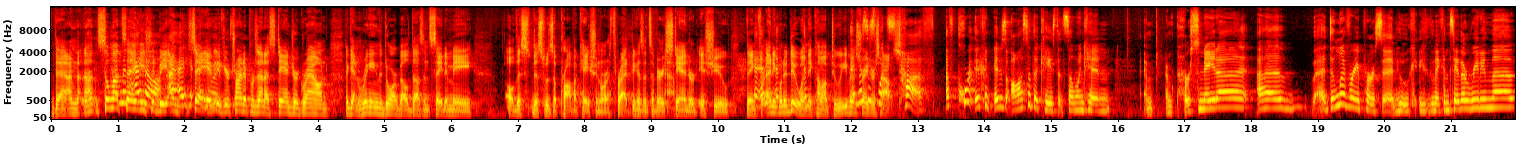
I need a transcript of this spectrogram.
Than I'm, not, I'm still not I mean, saying he should be. I'm I, saying if, if, you're trying to present a stand your ground, again, ringing the doorbell doesn't say to me. Oh, this this was a provocation or a threat because it's a very standard issue thing for anyone and, to do when and, they come up to even a stranger's house. Tough. Of course, it, can, it is also the case that someone can impersonate a, a, a, delivery person who they can say they're reading the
